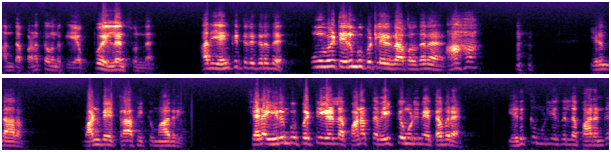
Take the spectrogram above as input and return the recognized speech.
அந்த பணத்தை உனக்கு எப்போ இல்லைன்னு சொன்னேன். அது என்கிட்ட இருக்கிறது. உங்க வீட்டு இரும்பு பெட்டில இருக்கிறாப்பல் தானே? ஆஹா. இருந்தாலும் ஒன் வே டிராபிக் மாதிரி சில இரும்பு பெட்டிகள்ல பணத்தை வைக்க முடியுமே தவிர எடுக்க முடியறதில்ல பாருங்க.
